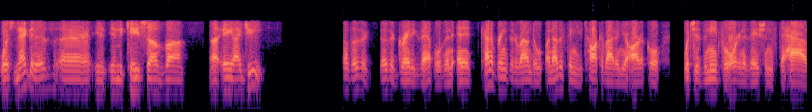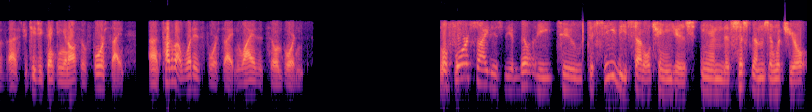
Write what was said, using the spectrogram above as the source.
was negative uh, in, in, the case of uh, uh, AIG. Oh, those are those are great examples, and and it kind of brings it around to another thing you talk about in your article, which is the need for organizations to have uh, strategic thinking and also foresight. Uh, talk about what is foresight and why is it so important. Well, foresight is the ability to to see these subtle changes in the systems in which your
